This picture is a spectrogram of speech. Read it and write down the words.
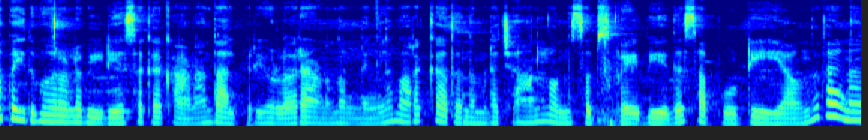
അപ്പോൾ ഇതുപോലുള്ള വീഡിയോസൊക്കെ കാണാൻ താല്പര്യമുള്ളവരാണെന്നുണ്ടെങ്കിൽ മറക്കാതെ നമ്മുടെ ചാനൽ ഒന്ന് സബ്സ്ക്രൈബ് ചെയ്ത് സപ്പോർട്ട് ചെയ്യാവുന്നതാണ്.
